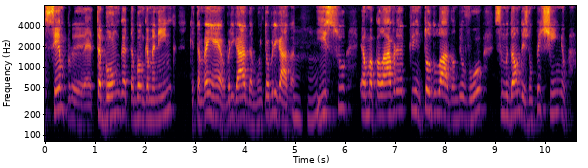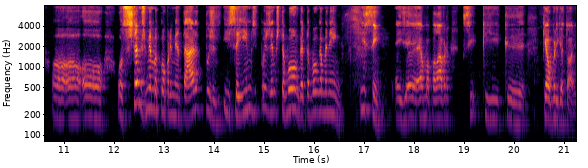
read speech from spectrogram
sempre é Tabonga, Tabonga Maning, que também é obrigada, muito obrigada. Uhum. Isso é uma palavra que em todo o lado onde eu vou se me dão desde um peixinho, ou, ou, ou se estamos mesmo a cumprimentar, depois e saímos e depois dizemos Tabonga, Tabonga Maning. Isso sim, é, é uma palavra que, que, que que é obrigatório.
